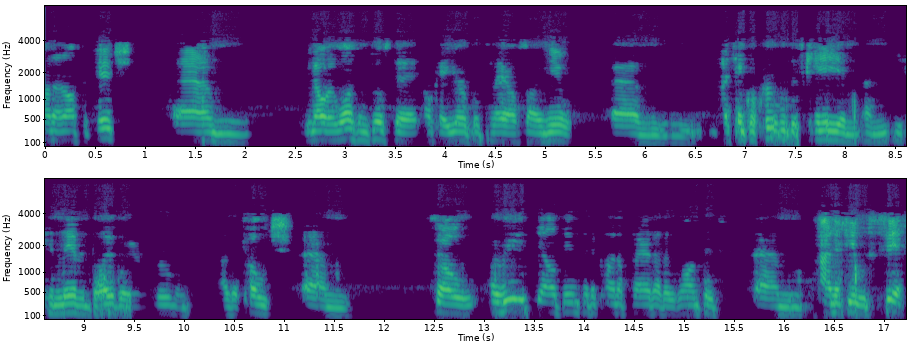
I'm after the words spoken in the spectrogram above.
on and off the pitch. Um, you know, it wasn't just a, okay, you're a good player, I'll sign you. Um, I think recruitment is key and, and you can live and die by your recruitment as a coach. Um, so I really delved into the kind of player that I wanted, um, and if he would fit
